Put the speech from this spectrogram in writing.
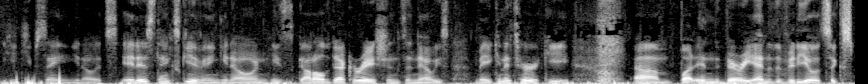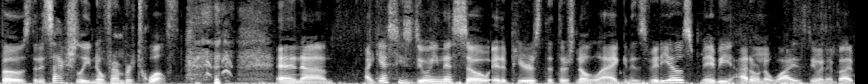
he keeps saying, you know, it's it is Thanksgiving, you know, and he's got all the decorations, and now he's making a turkey. Um, but in the very end of the video, it's exposed that it's actually November twelfth, and um, I guess he's doing this so it appears that there's no lag in his videos. Maybe I don't know why he's doing it, but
